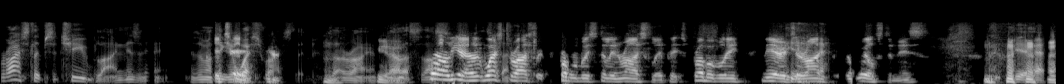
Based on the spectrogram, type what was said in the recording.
Ruislip's a tube line, isn't it? I think it West Ruislip. Is that right? Yeah. No, that's, that's well, yeah, West Ruislip's probably still in Ruislip. It's probably nearer to yeah. Ruislip than Wealdstone is. yeah,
